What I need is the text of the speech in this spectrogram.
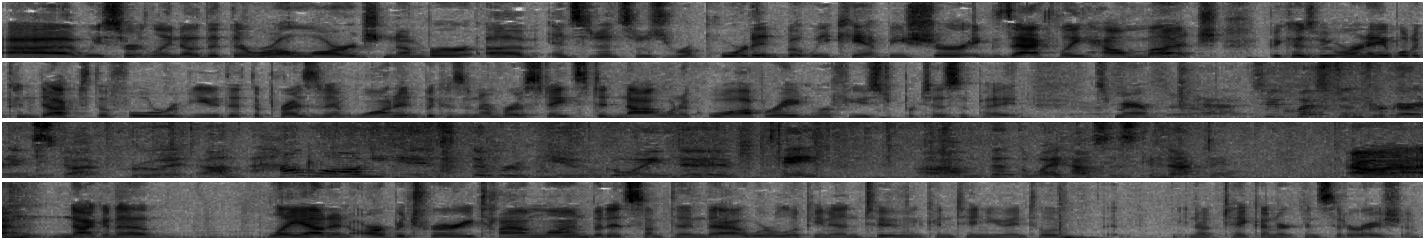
Uh, we certainly know that there were a large number of incidences reported, but we can't be sure exactly how much because we weren't able to conduct the full review that the president wanted because a number of states did not want to cooperate and refused to participate. Mr. Mayor? Yeah, two questions regarding Scott Pruitt. Um, how long is the review going to take, um, that the White House is conducting? Uh, I'm not going to lay out an arbitrary timeline, but it's something that we're looking into and continuing to, you know, take under consideration.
